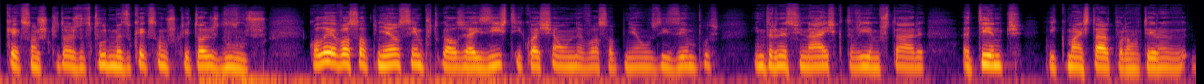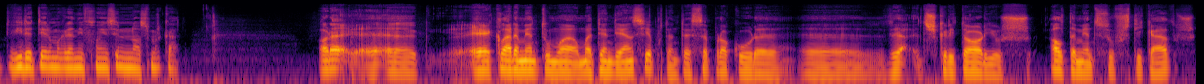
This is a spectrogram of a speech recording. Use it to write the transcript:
o que é que são os escritórios do futuro, mas o que é que são os escritórios de luxo. Qual é a vossa opinião se em Portugal já existe e quais são, na vossa opinião, os exemplos internacionais que deveríamos estar atentos e que mais tarde poderão ter, vir a ter uma grande influência no nosso mercado? Ora, é, é claramente uma, uma tendência, portanto, essa procura uh, de, de, escritórios altamente sofisticados,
